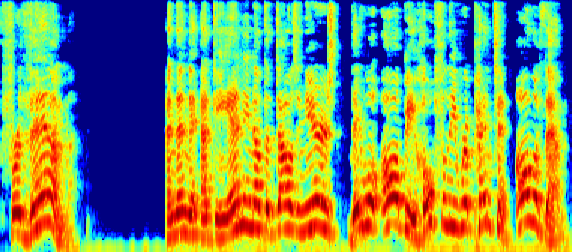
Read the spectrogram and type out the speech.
for them. And then at the ending of the thousand years, they will all be hopefully repentant, all of them.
